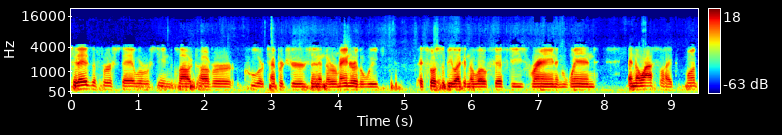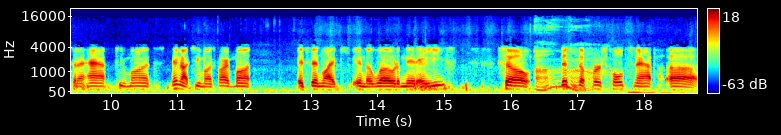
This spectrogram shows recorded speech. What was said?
today's the first day where we're seeing cloud cover, cooler temperatures, and then the remainder of the week it's supposed to be like in the low 50s, rain and wind. And the last like month and a half, two months, maybe not two months, probably a month, it's been like in the low to mid 80s. So this is the Oh. first cold snap uh,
